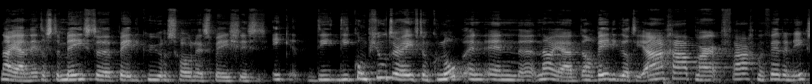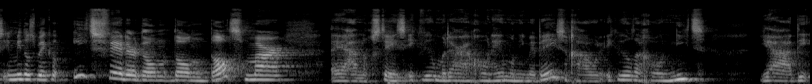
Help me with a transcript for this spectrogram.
nou ja, net als de meeste pedicure schoonheidsspecialisten. Ik, die, die computer heeft een knop en, en uh, nou ja, dan weet ik dat die aangaat. Maar vraag me verder niks. Inmiddels ben ik wel iets verder dan, dan dat. Maar ja, nog steeds, ik wil me daar gewoon helemaal niet mee bezighouden. Ik wil daar gewoon niet... Ja, die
